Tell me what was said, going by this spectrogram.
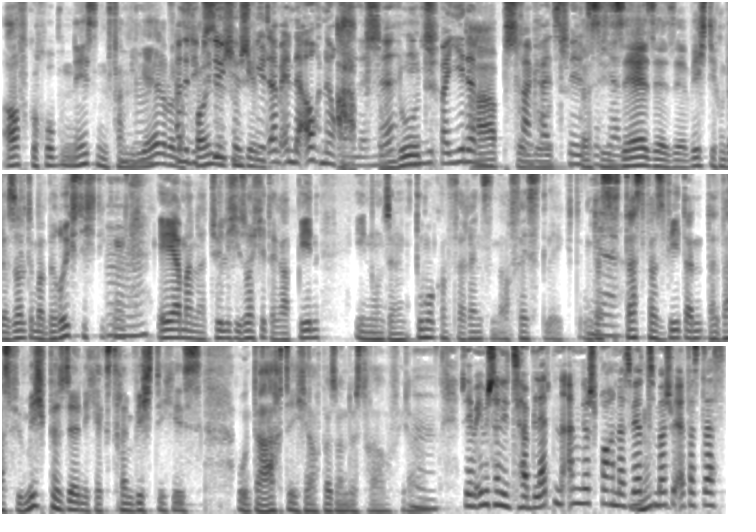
aufgehoben ist, in familiären oder Also die Psyche spielt am Ende auch eine Rolle, Absolut, ne? In, bei jedem absolut. Krankheitsbild. Das ist sicherlich. sehr, sehr, sehr wichtig und das sollte man berücksichtigen, Mhm. ehe man natürlich solche Therapien in unseren Tumorkonferenzen auch festlegt. Und das Ja. ist das, was wir dann, was für mich persönlich extrem wichtig ist und da achte ich auch besonders drauf. Ja. Mhm. Sie haben eben schon die Tabletten angesprochen. Das Mhm. wäre zum Beispiel etwas, das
